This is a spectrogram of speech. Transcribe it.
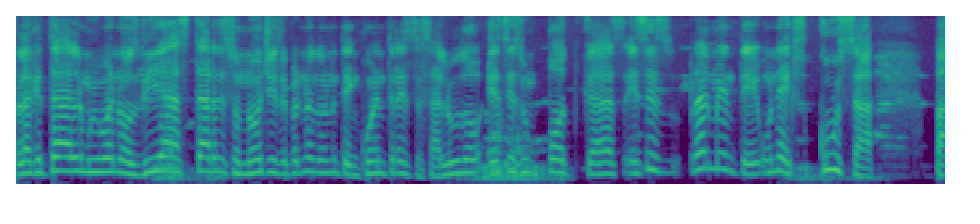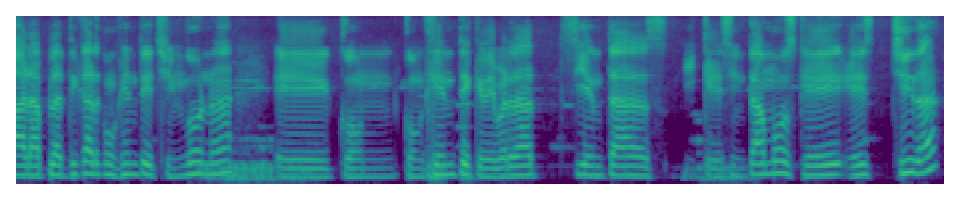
Hola, ¿qué tal? Muy buenos días, tardes o noches, depende de dónde te encuentres, te saludo. Este es un podcast, este es realmente una excusa para platicar con gente chingona, eh, con, con gente que de verdad sientas y que sintamos que es chida,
